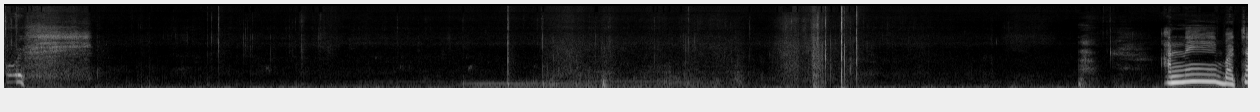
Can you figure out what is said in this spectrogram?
โอ้ย อันนี้บะ ใจ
